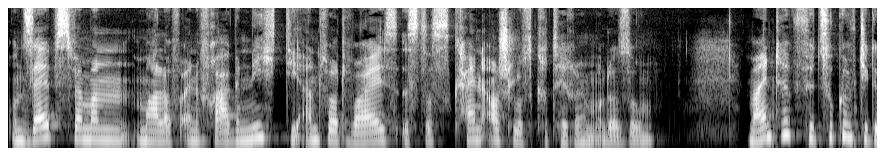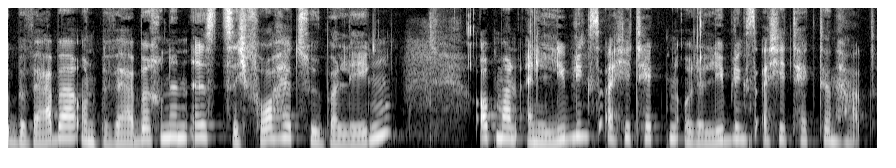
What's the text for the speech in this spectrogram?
Und selbst wenn man mal auf eine Frage nicht die Antwort weiß, ist das kein Ausschlusskriterium oder so. Mein Tipp für zukünftige Bewerber und Bewerberinnen ist, sich vorher zu überlegen, ob man einen Lieblingsarchitekten oder Lieblingsarchitektin hat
